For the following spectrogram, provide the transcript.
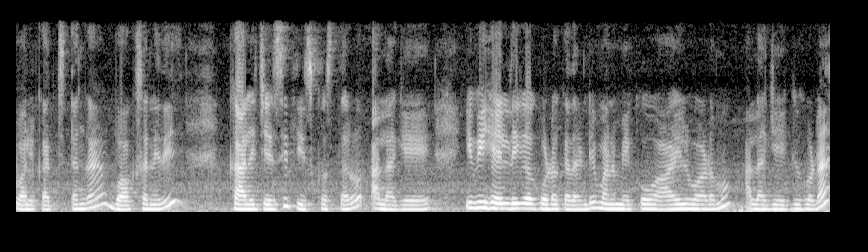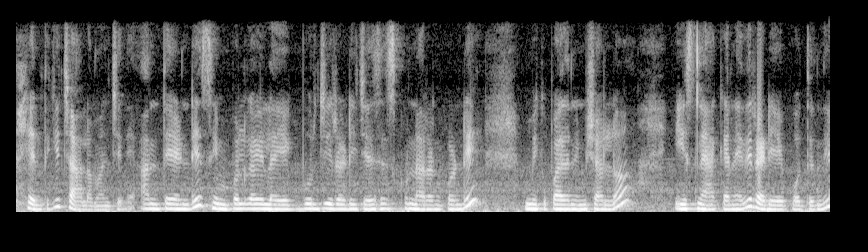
వాళ్ళు ఖచ్చితంగా బాక్స్ అనేది ఖాళీ చేసి తీసుకొస్తారు. అలాగే ఇవి హెల్తీగా కూడా కదండి మనం ఎక్కువ ఆయిల్ వాడము. అలాగే ఎగ్ కూడా హెల్త్కి చాలా మంచిది. అంతే అండి సింపుల్గా ఇలా ఎగ్ బుర్జీ రెడీ చేసేసుకున్నారనుకోండి మీకు పది నిమిషాల్లో ఈ స్నాక్ అనేది రెడీ అయిపోతుంది.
